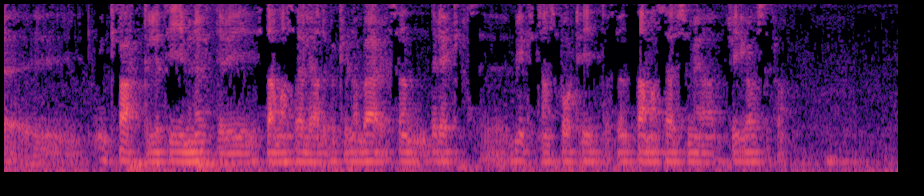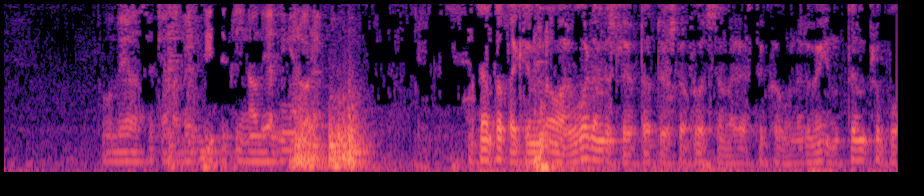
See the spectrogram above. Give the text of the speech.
eh, en kvart eller tio minuter i samma cell jag hade på Kronoberg. Sen direkt eh, blixttransport hit och sen samma cell som jag frigavs ifrån. På deras så kallade disciplinavdelningen då det. Och sen fattar kriminalvården beslut att du ska ha fullständiga restriktioner. Det var inte en propå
